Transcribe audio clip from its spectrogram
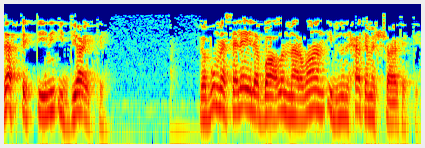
zəbt etdiyini iddia etdi. Və bu məsələ ilə bağlı Mərvan İbnül Həkəmə şikayət etdi.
